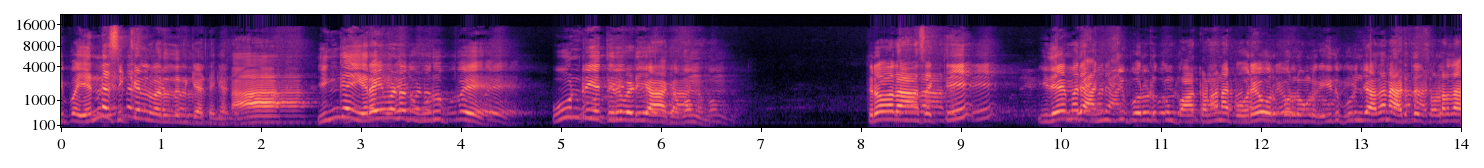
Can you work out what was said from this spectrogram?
இப்ப என்ன சிக்கல் வருதுன்னு கேட்டீங்கன்னா இங்க இறைவனது உறுப்பு ஊன்றிய திருவடியாகவும் திரோதான சக்தி இதே மாதிரி அஞ்சு பொருளுக்கும் பார்க்கணும். நான் இப்போ ஒரே ஒரு பொருள் உங்களுக்கு இது புரிஞ்சாதான் நான் அடுத்தது சொல்றதா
